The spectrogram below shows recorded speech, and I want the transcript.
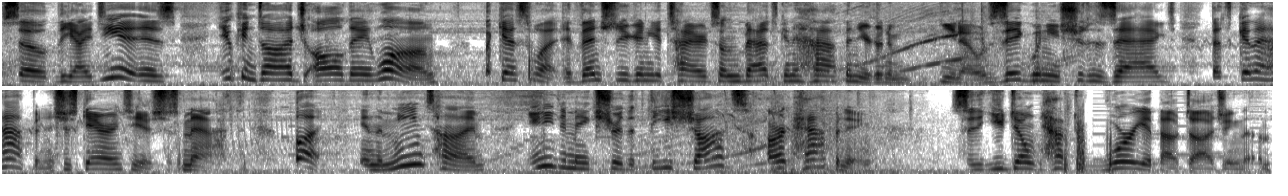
So the idea is you can dodge all day long, but guess what? Eventually you're gonna get tired, something bad's gonna happen, you're gonna, you know, zig when you should have zagged. That's gonna happen. It's just guaranteed, it's just math. But in the meantime, you need to make sure that these shots aren't happening so that you don't have to worry about dodging them.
